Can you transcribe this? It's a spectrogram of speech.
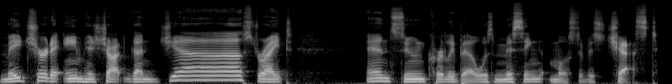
made sure to aim his shotgun just right, and soon Curly Bill was missing most of his chest.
